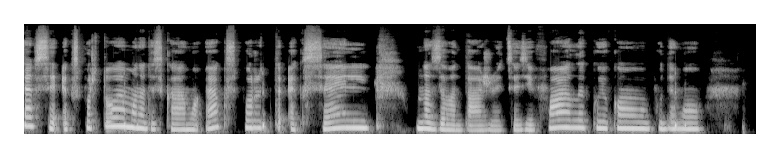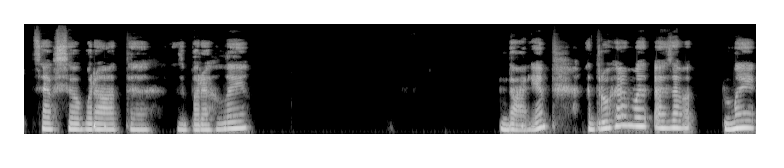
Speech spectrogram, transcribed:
Це все експортуємо, натискаємо експорт, Excel. У нас завантажується зі файлик, у якому ми будемо це все обирати, зберегли. Далі. Друге, ми е, ми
